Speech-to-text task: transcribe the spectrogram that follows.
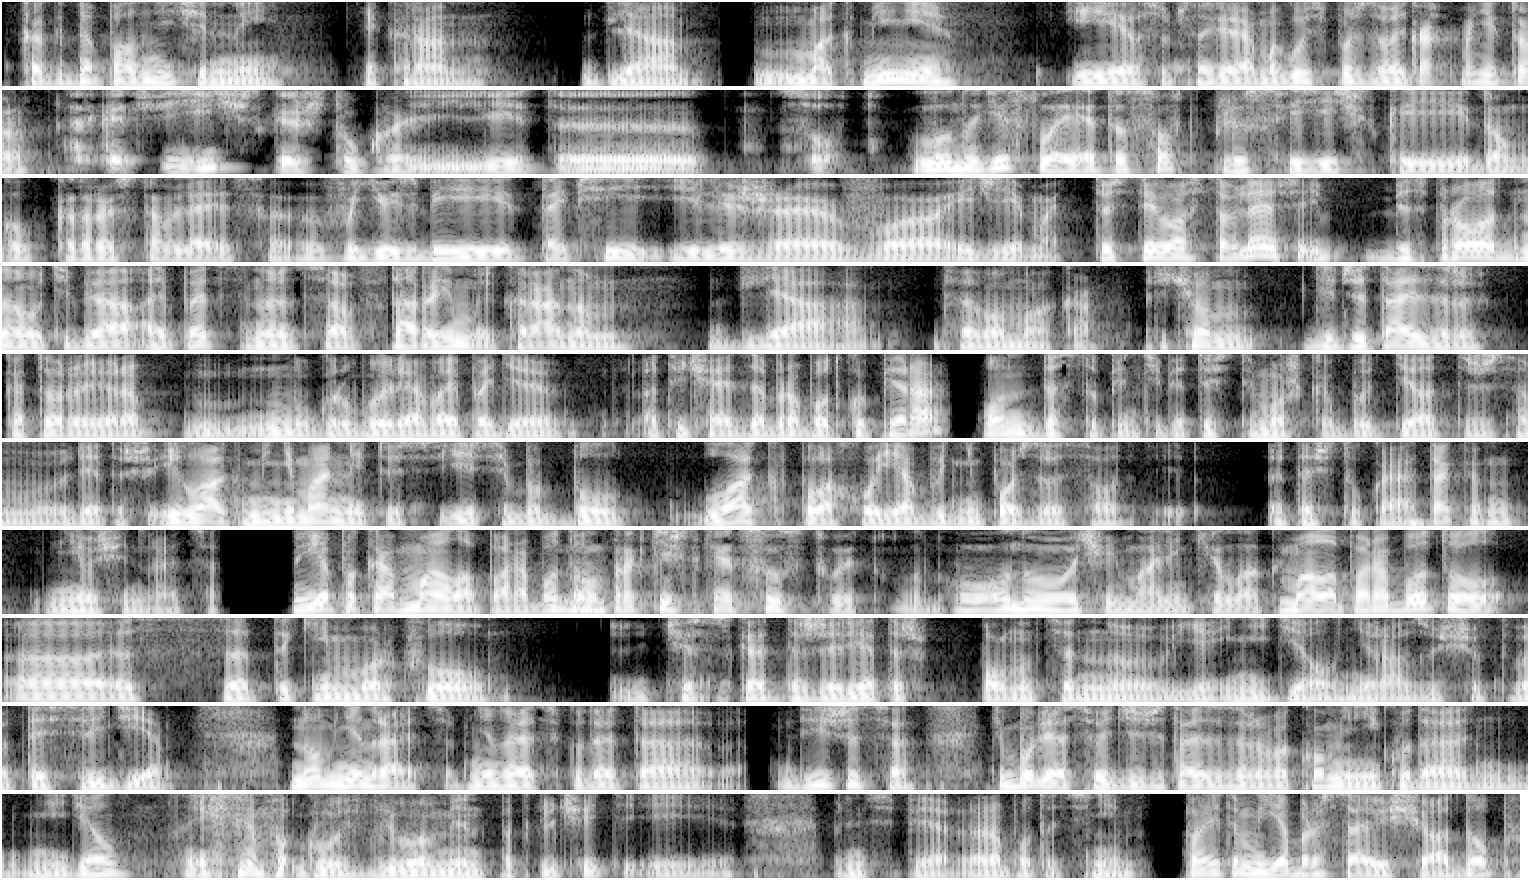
как дополнительный экран для Mac Mini, и, собственно говоря, могу использовать... Как монитор. Это какая-то физическая штука или это софт? Luna Display — это софт плюс физический донгл, который вставляется в USB Type-C или же в HDMI. То есть ты его вставляешь, и беспроводно у тебя iPad становится вторым экраном для твоего Мака. Причем диджитайзер, который, ну, грубо говоря, в iPad отвечает за обработку пера, он доступен тебе. То есть ты можешь как бы делать ту же самую ретушь. И лаг минимальный, то есть если бы был лаг плохой, я бы не пользовался этой штукой, а так он мне очень нравится. Но я пока мало поработал. Но он практически отсутствует. Он, он очень маленький лаг. Мало поработал э, с таким workflow. Честно сказать, даже ретушь полноценную я и не делал ни разу еще в этой среде. Но мне нравится. Мне нравится, куда это движется. Тем более я свой диджитализер Wacom я никуда не дел. Я могу в любой момент подключить и, в принципе, работать с ним. Поэтому я бросаю еще Adobe,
